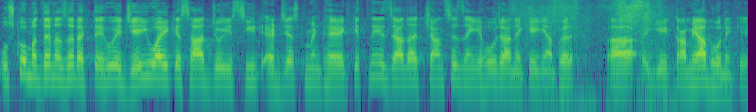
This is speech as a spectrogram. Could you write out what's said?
उसको मद्देनज़र रखते हुए जे यू आई के साथ जो ये सीट एडजस्टमेंट है कितने ज़्यादा चांसेस हैं ये हो जाने के या फिर ये कामयाब होने के?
